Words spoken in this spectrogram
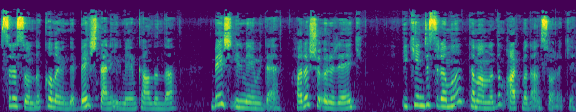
Sıra sonunda kol önünde 5 tane ilmeğim kaldığında 5 ilmeğimi de haraşo örerek ikinci sıramı tamamladım artmadan sonraki.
